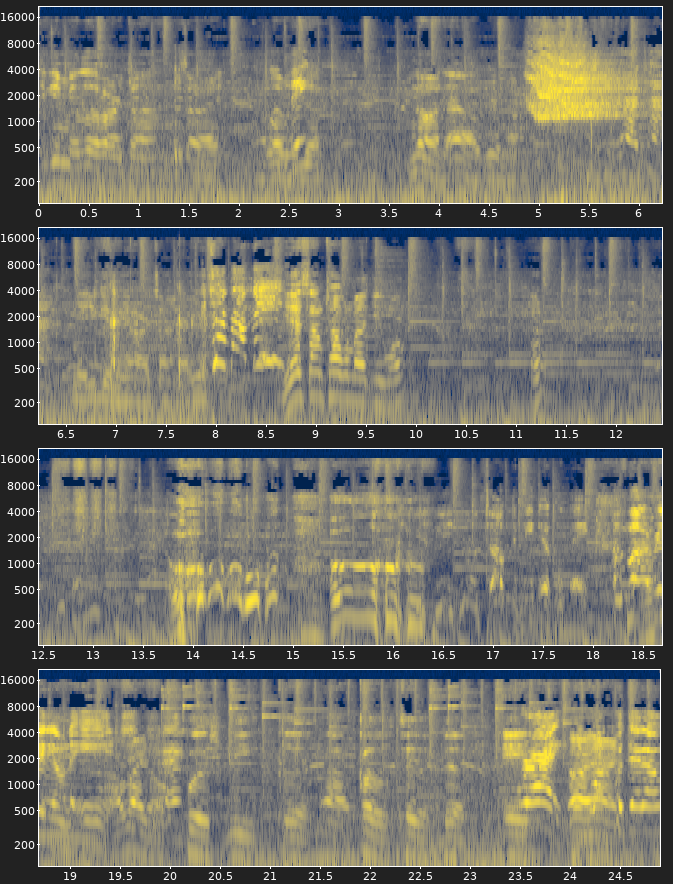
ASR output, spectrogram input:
she give me a little hard time. It's all right. I love me? her. No, the owl, grandma. Hard time. Yeah, you give me a hard time. Right? You talking about me? Yes, I'm talking about you, woman. Huh? Ooh. Ooh. You don't talk to me that way. I'm already on the edge. All right, okay? push me good, uh, close to the edge. Right. All right, you want right. to put that on?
